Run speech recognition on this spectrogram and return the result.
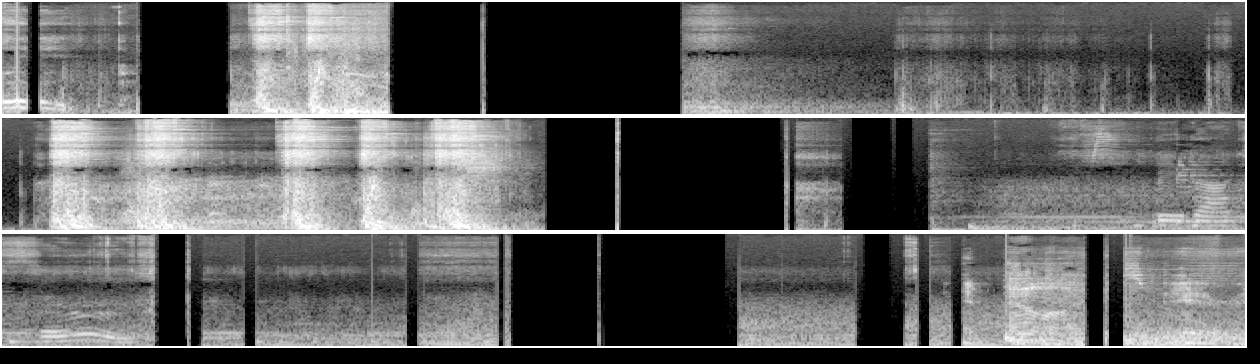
Sleep. Be back soon. An ally is perished.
